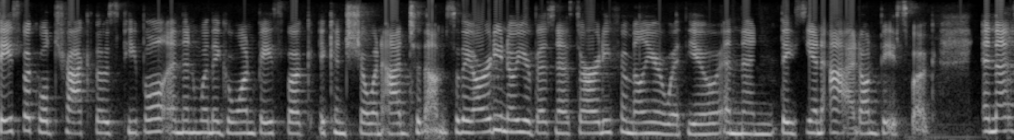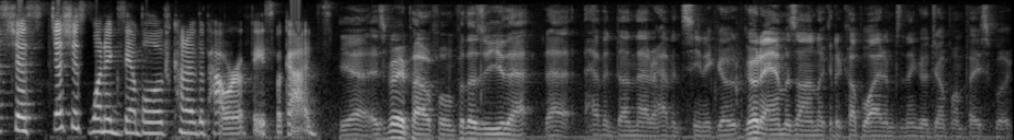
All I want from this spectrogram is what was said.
Facebook will track those people. And then when they go on Facebook, it can show an ad to them. So they already know your business, they're already familiar with you. And then they see an ad on Facebook. And that's just that's just one example of kind of the power of Facebook ads. Yeah, it's very powerful. And for those of you that, that haven't done that or haven't seen it, go go to Amazon, look at a couple items, and then go jump on Facebook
